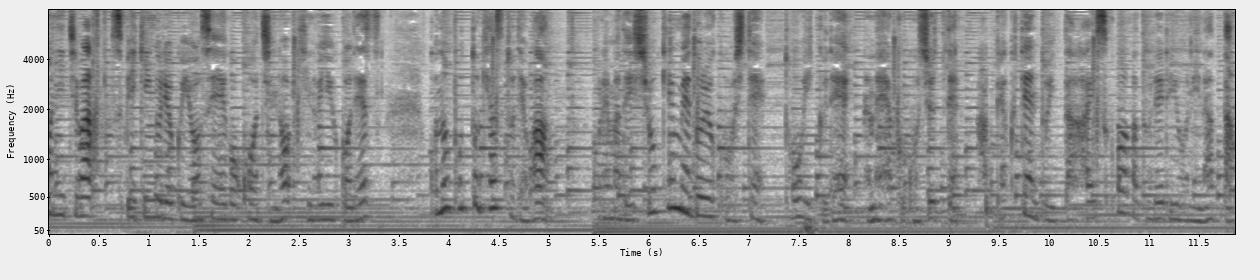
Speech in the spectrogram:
こんにちは。スピーキング力養成英語コーチの日野優子です。このポッドキャストではこれまで一生懸命努力をして TOEIC で750点800点といったハイスコアが取れるようになった。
